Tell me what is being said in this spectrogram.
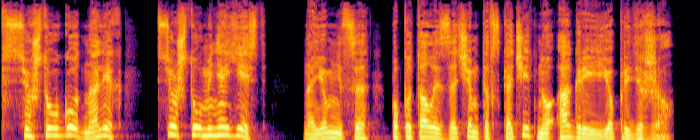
«Все, что угодно, Олег, все, что у меня есть». Наемница попыталась зачем-то вскочить, но Агри ее придержал.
